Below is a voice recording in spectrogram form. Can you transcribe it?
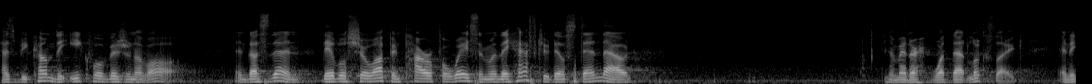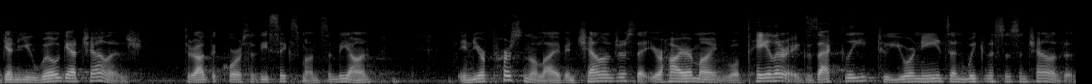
has become the equal vision of all. And thus, then, they will show up in powerful ways, and when they have to, they'll stand out no matter what that looks like. And again, you will get challenged throughout the course of these six months and beyond in your personal life in challenges that your higher mind will tailor exactly to your needs and weaknesses and challenges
